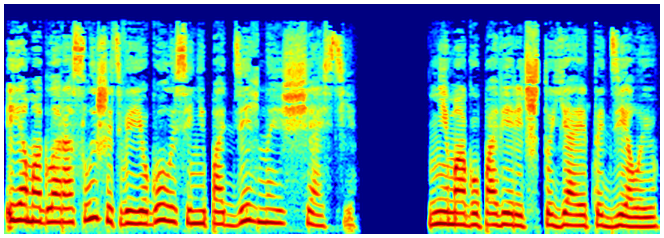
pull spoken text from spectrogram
и я могла расслышать в ее голосе неподдельное счастье. Не могу поверить, что я это делаю.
